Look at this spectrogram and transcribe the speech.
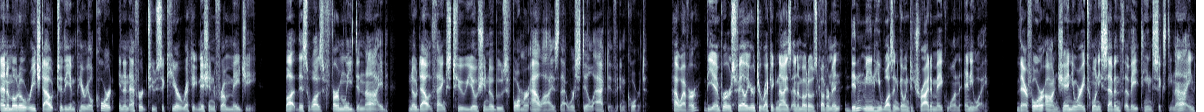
Enomoto reached out to the imperial court in an effort to secure recognition from Meiji, but this was firmly denied, no doubt thanks to Yoshinobu's former allies that were still active in court. However, the emperor's failure to recognize Enomoto's government didn't mean he wasn't going to try to make one anyway. Therefore, on January 27th of 1869,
